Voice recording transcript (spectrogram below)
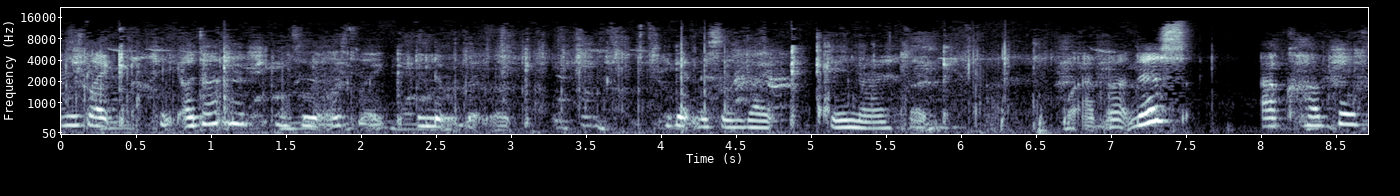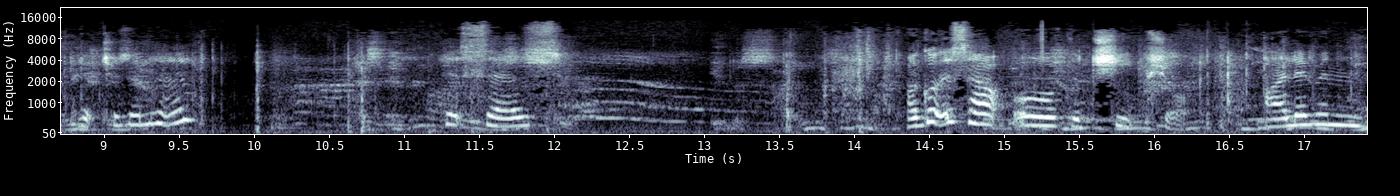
It's like, I don't know if you can see it, it's like a little bit like, you get this as like, you know, like, whatever. There's a couple of pictures in here. It says, I got this out of the cheap shop. I live in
